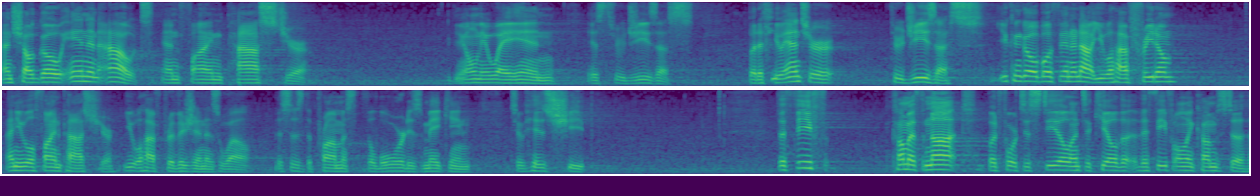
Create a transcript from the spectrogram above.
and shall go in and out and find pasture. The only way in is through Jesus. But if you enter through Jesus, you can go both in and out. You will have freedom and you will find pasture. You will have provision as well. This is the promise that the Lord is making to his sheep. The thief cometh not but for to steal and to kill. The, the thief only comes to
